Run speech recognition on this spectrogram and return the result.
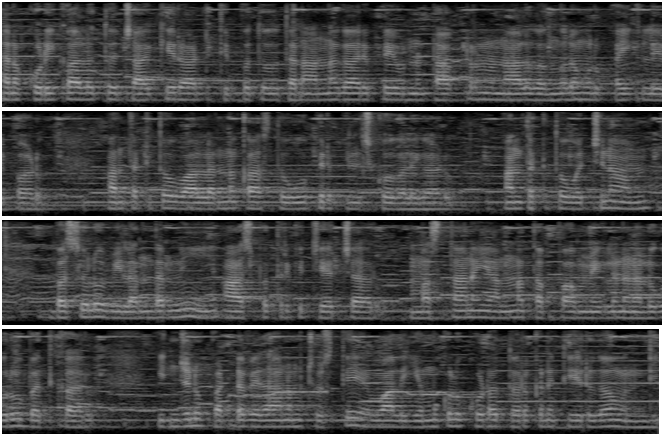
తన కుడికాలతో జాకీ రాటి తిప్పుతూ తన అన్నగారిపై ఉన్న ట్రాక్టర్ను నాలుగు అంగుళములు పైకి లేపాడు. అంతటితో వాళ్ళన్న కాస్త ఊపిరి పీల్చుకోగలిగాడు. అంతటితో వచ్చిన బస్సులో వీళ్ళందరినీ ఆసుపత్రికి చేర్చారు. మస్తానయ్య అన్న తప్ప మిగిలిన నలుగురు బతికారు. ఇంజను పడ్డ విధానం చూస్తే వాళ్ళ ఎముకలు కూడా దొరకని తీరుగా ఉంది.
